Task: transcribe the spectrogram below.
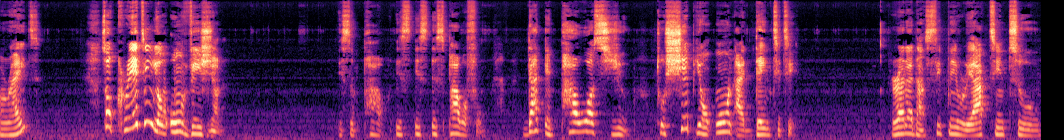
All right? So creating your own vision is empower is, is, is powerful. That empowers you to shape your own identity rather than simply reacting to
